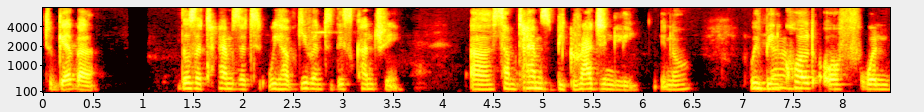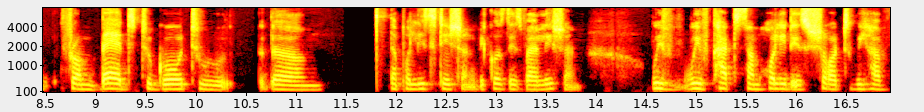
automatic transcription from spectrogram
together. Those are times that we have given to this country, uh, sometimes begrudgingly, you know. We've yeah. been called off when from bed to go to the the police station because there's violation. We've we've cut some holidays short. We have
